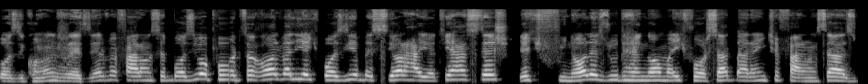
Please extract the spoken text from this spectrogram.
بازیکنان رزرو فرانسه بازی با پرتغال ولی یک بازی بسیار حیاتی هستش. یک فینال زود هنگام و یک فرصت برای اینکه فرانسه از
